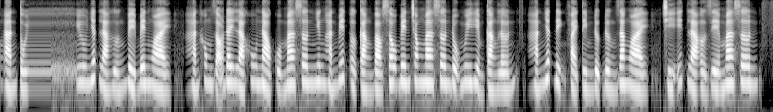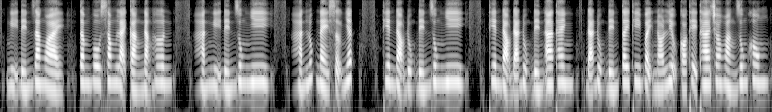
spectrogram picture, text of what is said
án tối ưu nhất là hướng về bên ngoài. Hắn không rõ đây là khu nào của Ma Sơn nhưng hắn biết ở càng vào sâu bên trong Ma Sơn độ nguy hiểm càng lớn. Hắn nhất định phải tìm được đường ra ngoài, chỉ ít là ở rìa Ma Sơn. Nghĩ đến ra ngoài, tâm vô song lại càng nặng hơn. Hắn nghĩ đến Dung Nhi. Hắn lúc này sợ nhất Thiên đạo đụng đến Dung Nhi, thiên đạo đã đụng đến A Thanh, đã đụng đến Tây Thi vậy nó liệu có thể tha cho Hoàng Dung không?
